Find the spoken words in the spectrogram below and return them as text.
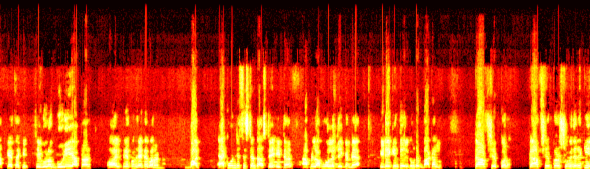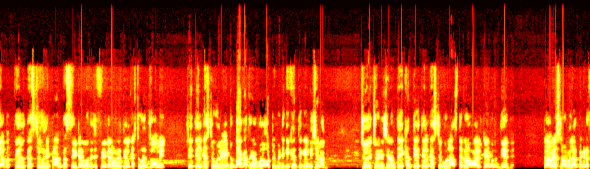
আটকে থাকে, সেগুলো গড়িয়ে আপনার অয়েল ট্রে পর্যন্ত যেতে পারে না। বাট এখন যে সিস্টেমটা আসছে, এটার, আপনি লক্ষ্য করলে দেখবেন ভাইয়া, এটা কিন্তু এরকম একটা বাঁকানো কার্ভ শেপ করা। কার্ভ শেপ করার সুবিধাটা কি? আপনার তেল কাজটা যে টানতেছে, এটার মধ্যে যে ফিল্টারের মধ্যে তেল কাজটা জমে, সেই তেল কাজটা একটু বাঁকা থাকার ফলে অটোমেটিক এখান থেকে নিচে নামে। চুয়ে চুয়ে নিচে নামতে এখান থেকে তেল কাজটা গুলো আস্তে করে অয়েল ট্রেনের মধ্যে দিয়ে দেয়। তো আমি জাস্ট নর্মালি আপনাকে একটা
